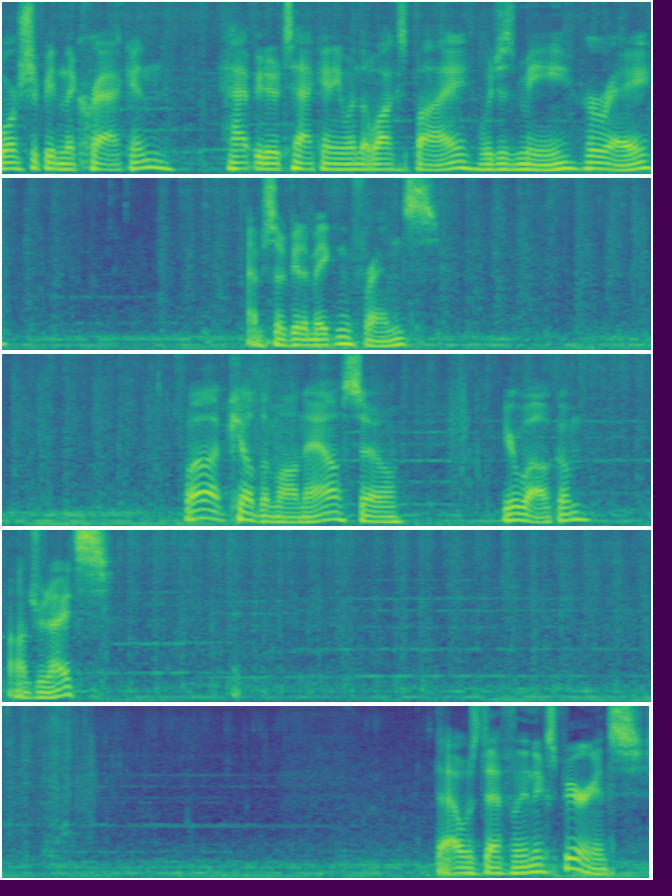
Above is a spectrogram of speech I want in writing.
Worshipping the Kraken. Happy to attack anyone that walks by, which is me. Hooray. I'm so good at making friends. Well, I've killed them all now, so you're welcome, Andronites. That was definitely an experience.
